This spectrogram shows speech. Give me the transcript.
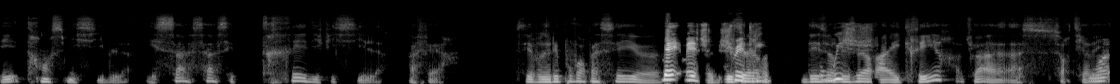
et transmissible. Et ça, ça, c'est très difficile à faire. C'est vous allez pouvoir passer euh, Mais, mais je, je des heures, des heures, Oui, des je- heures à écrire, tu vois, à, à sortir des, Ouais.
